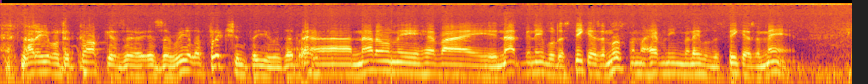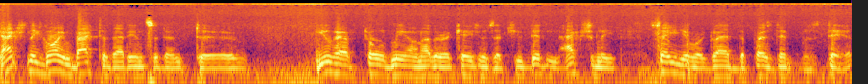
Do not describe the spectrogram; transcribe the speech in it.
Not able to talk is a, is a real affliction for you, is that right? Uh, not only have I not been able to speak as a Muslim, I haven't even been able to speak as a man. Actually, going back to that incident, uh, you have told me on other occasions that you didn't actually say you were glad the president was dead.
